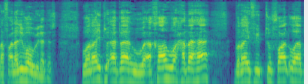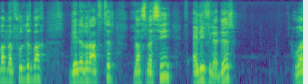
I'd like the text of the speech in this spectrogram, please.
raf'aleli vav iledir. Ve raytu ebahu ve ahahu ve hamaha. Burayı fi tufal o eba mefuldur bak. Diğerine doğru atıtır. Nasbesi elif iledir. Ve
